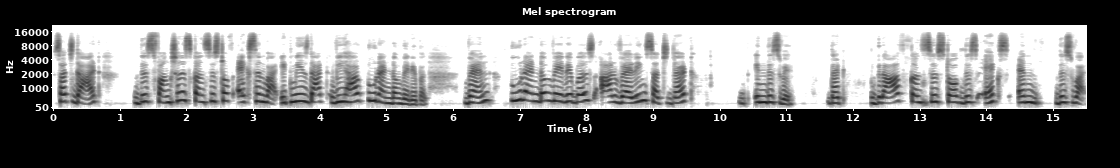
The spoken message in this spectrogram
such that this function is consist of x and y. It means that we have two random variable. When two random variables are varying such that in this way that graph consists of this x and this y.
